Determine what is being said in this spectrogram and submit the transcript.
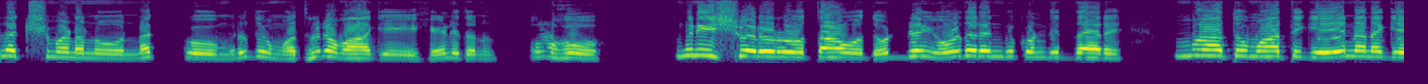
ಲಕ್ಷ್ಮಣನು ನಕ್ಕು ಮೃದು ಮಧುರವಾಗಿ ಹೇಳಿದನು. ಓಹೋ ಮುನೀಶ್ವರರು ತಾವು ದೊಡ್ಡ ಯೋಧರೆಂದುಕೊಂಡಿದ್ದಾರೆ. ಮಾತು ಮಾತಿಗೆ ನನಗೆ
